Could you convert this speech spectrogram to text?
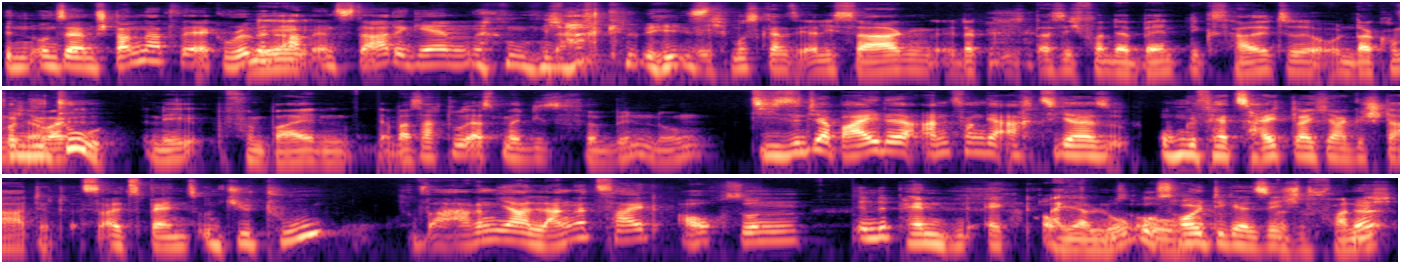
in unserem Standardwerk Ribbon Nee. Up and Start Again nachgelesen? Ich muss ganz ehrlich sagen, da- dass ich von der Band nichts halte und da komme Von ich aber U2? nee, von beiden. Aber sag du erstmal diese Verbindung. Die sind ja beide Anfang der 80er so ungefähr zeitgleich ja gestartet als Bands. Und U2 waren ja lange Zeit auch so ein Independent Act Ah ja, aus, heutiger Sicht. Also fand ne? ich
